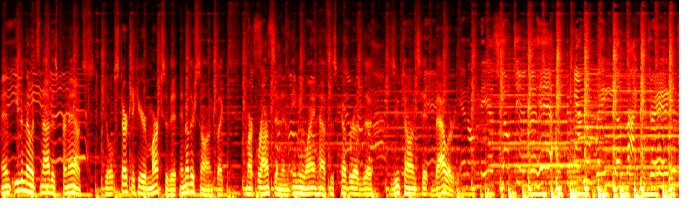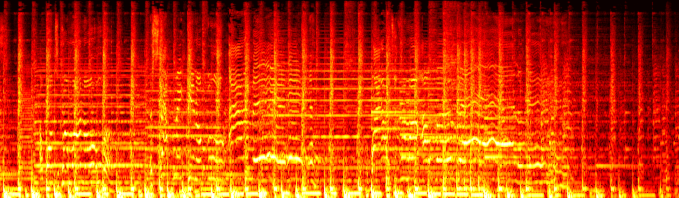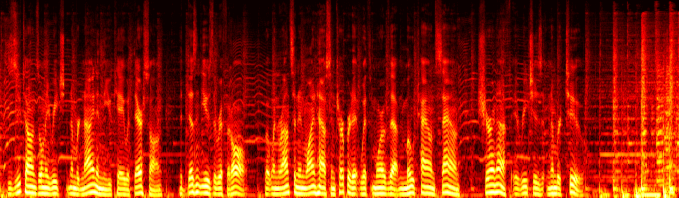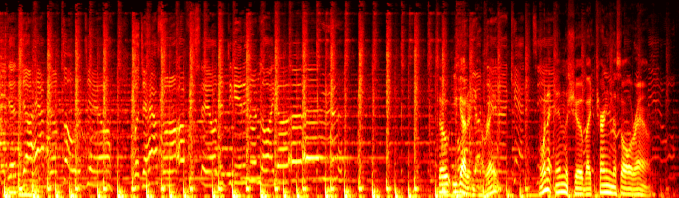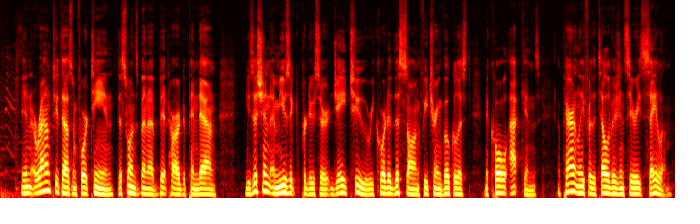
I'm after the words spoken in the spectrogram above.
And even though it's not as pronounced, you'll start to hear marks of it in other songs like Mark Ronson and Amy Winehouse's cover of the Zutons hit Valerie. Over, Valerie? The Zutons only reached number 9 in the UK with their song that doesn't use the riff at all, but when Ronson and Winehouse interpret it with more of that Motown sound, sure enough, it reaches number 2. Did you have to go to jail? But your house on a up for sale. Did you get a good lawyer? So you got it now, right? I want to end the show by turning this all around. In around 2014, this one's been a bit hard to pin down. Musician and music producer J2 recorded this song featuring vocalist Nicole Atkins, apparently for the television series Salem.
